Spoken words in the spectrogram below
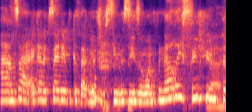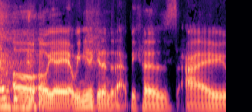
I'm sorry, I got excited because that means you've seen the season one finale. So you Yeah. know. Oh, oh yeah, yeah. We need to get into that because I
